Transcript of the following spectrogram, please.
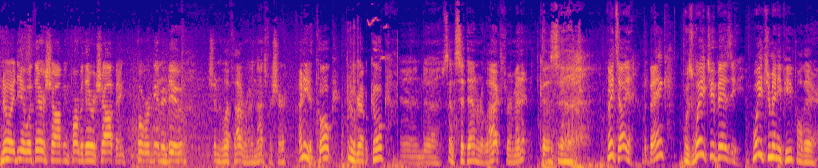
No idea what they were shopping for, but they were shopping. What we're gonna do, shouldn't have left that running, that's for sure. I need a Coke. I'm gonna grab a Coke, and uh, just gonna sit down and relax for a minute, because uh, let me tell you, the bank was way too busy. Way too many people there.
